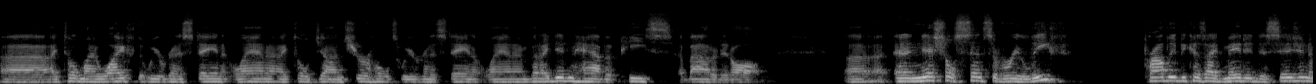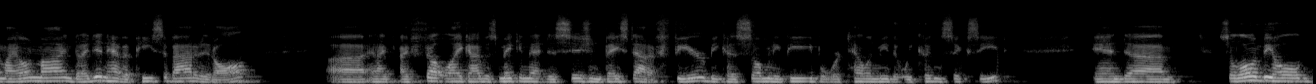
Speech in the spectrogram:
uh, I told my wife that we were going to stay in Atlanta. I told John Schuerholz we were going to stay in Atlanta, but I didn't have a piece about it at all. Uh, an initial sense of relief, probably because I'd made a decision in my own mind, but I didn't have a peace about it at all. Uh, and I, I, felt like I was making that decision based out of fear because so many people were telling me that we couldn't succeed. And um, so lo and behold,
